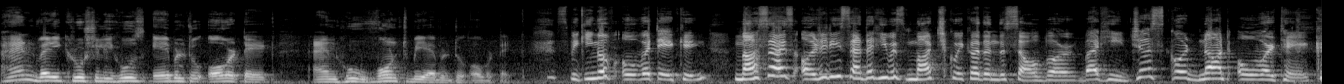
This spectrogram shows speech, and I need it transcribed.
And very crucially, who's able to overtake and who won't be able to overtake. Speaking of overtaking, Massa has already said that he was much quicker than the Sauber, but he just could not overtake.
